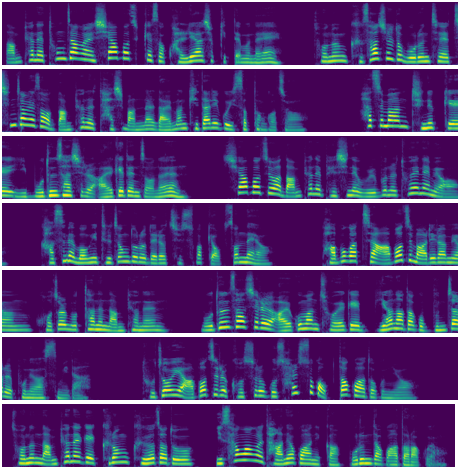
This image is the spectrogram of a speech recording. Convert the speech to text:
남편의 통장을 시아버지께서 관리하셨기 때문에 저는 그 사실도 모른 채 친정에서 남편을 다시 만날 날만 기다리고 있었던 거죠. 하지만 뒤늦게 이 모든 사실을 알게 된 저는 시아버지와 남편의 배신의 울분을 토해내며 가슴에 멍이 들 정도로 내려칠 수밖에 없었네요. 바보같이 아버지 말이라면 거절 못하는 남편은 모든 사실을 알고만 저에게 미안하다고 문자를 보내왔습니다. 도저히 아버지를 거스르고 살 수가 없다고 하더군요. 저는 남편에게 그런 그 여자도 이 상황을 다냐고 하니까 모른다고 하더라고요.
